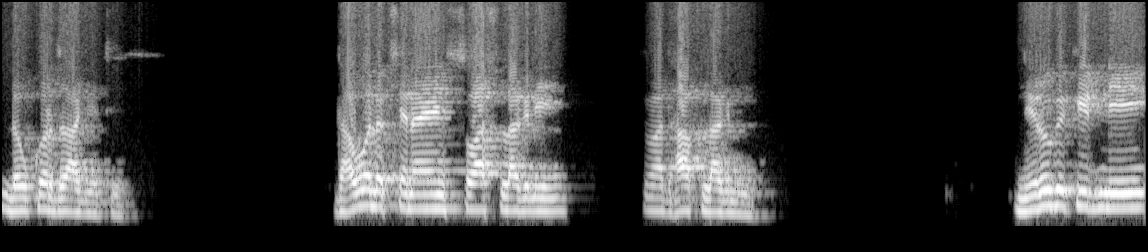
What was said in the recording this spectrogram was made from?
लवकर जाग येते. दहावं लक्षण आहे श्वास लागणे किंवा धाप लागणे. निरोगी किडनी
